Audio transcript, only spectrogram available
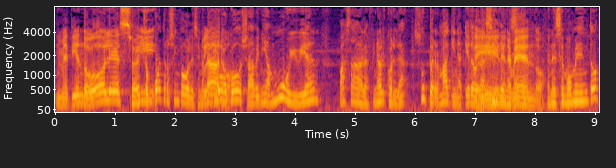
metiendo goles. Se ha y- hecho 4 o 5 goles, si no Claro. me equivoco, ya venía muy bien. Pasa a la final con la super máquina que era Sí, Brasil en tremendo. ese, en ese momento.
